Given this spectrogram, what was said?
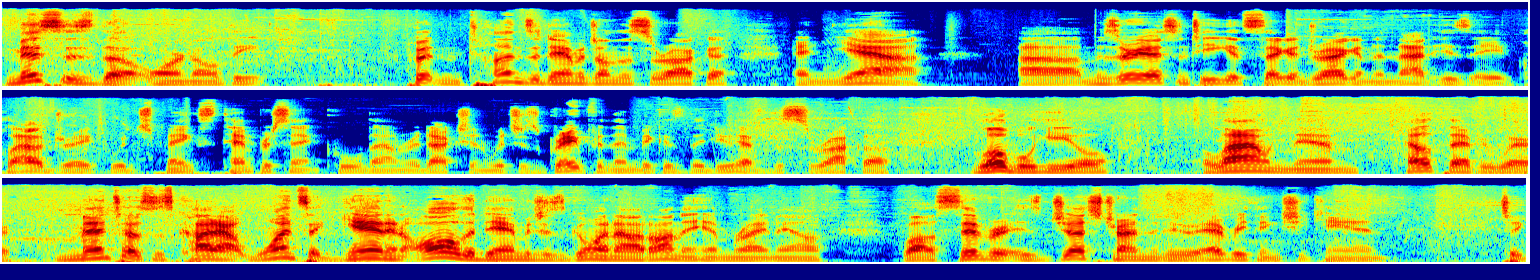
Misses the Ornn ulti, putting tons of damage on the Soraka. And yeah, uh, Missouri S&T gets second dragon, and that is a Cloud Drake, which makes 10% cooldown reduction, which is great for them because they do have the Soraka global heal, allowing them health everywhere. Mentos is caught out once again, and all the damage is going out onto him right now, while Sivir is just trying to do everything she can to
